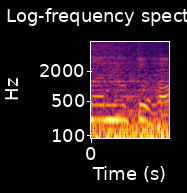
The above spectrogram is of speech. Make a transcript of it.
ನನ್ನನ್ನು ತು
